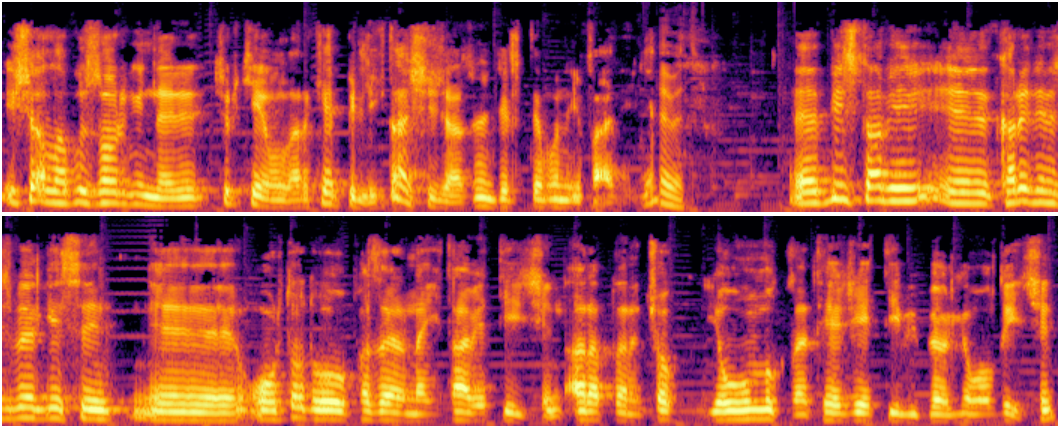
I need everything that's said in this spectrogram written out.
İnşallah bu zor günleri Türkiye olarak hep birlikte aşacağız. Öncelikle bunu ifade edeyim. Evet. Ee, biz tabii e, Karadeniz bölgesi e, Orta Doğu pazarına hitap ettiği için Arapların çok yoğunlukla tercih ettiği bir bölge olduğu için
